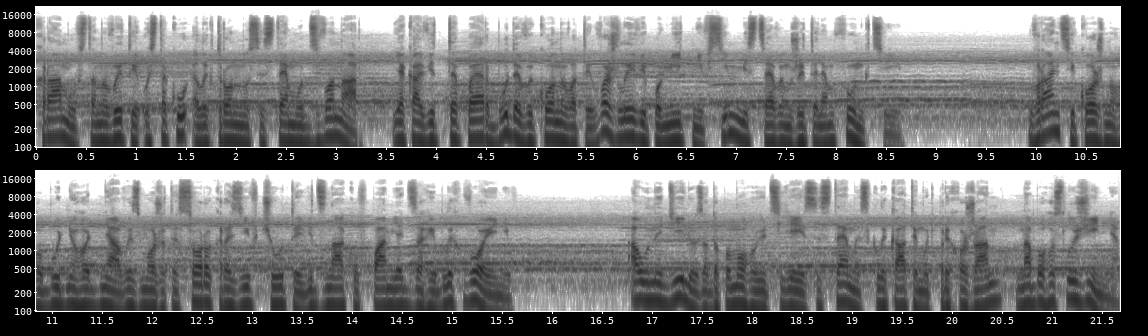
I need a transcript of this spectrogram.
храму встановити ось таку електронну систему дзвонар, яка відтепер буде виконувати важливі помітні всім місцевим жителям функції. Вранці кожного буднього дня ви зможете 40 разів чути відзнаку в пам'ять загиблих воїнів. А у неділю за допомогою цієї системи скликатимуть прихожан на богослужіння.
